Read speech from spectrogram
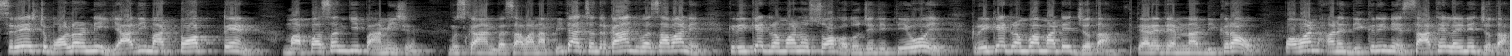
શ્રેષ્ઠ બોલરની યાદીમાં ટોપ ટેનમાં પસંદગી પામી છે. મુસ્કાન વસાવાના પિતા ચંદ્રકાંત વસાવાને ક્રિકેટ રમવાનો શોખ હતો, જેથી તેઓએ ક્રિકેટ રમવા માટે જતા. ત્યારે તેમના દીકરાઓ પવન અને દીકરીને સાથે લઈને જતા.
